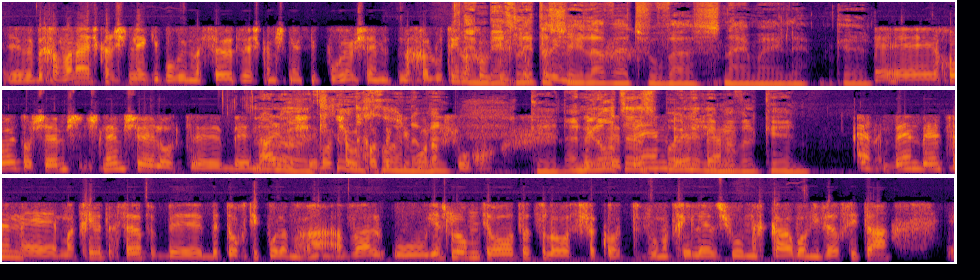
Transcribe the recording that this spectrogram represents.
ובכוונה יש כאן שני גיבורים לסרט, ויש כאן שני סיפורים שהם לחלוטין לחלוטין סותרים. בהחלט השאלה והתשובה, השניים האלה, כן. יכול להיות, או שהם שניהם שאלות בעיניי, לא, ושאלות כן, שהולכות נכון, בכיוון אבל... הפוך. כן, אני לא רוצה ספוילרים, אבל כן. כן, בן בעצם uh, מתחיל את הסרט ב- בתוך טיפול המרה, אבל הוא, יש לו, מתעוררות אצלו ספקות, והוא מתחיל איזשהו מחקר באוניברסיטה, uh,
